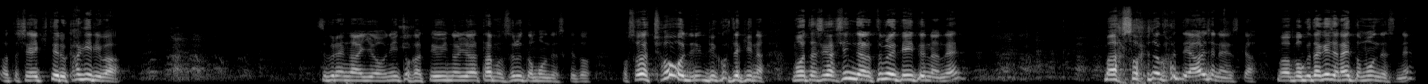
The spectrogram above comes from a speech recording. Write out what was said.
私が生きてる限りは潰れないようにとかっていう祈りは多分すると思うんですけどそれは超利己的なもう私が死んだら潰れていいというのはねまあそういうところってあるじゃないですか、まあ、僕だけじゃないと思うんですね。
